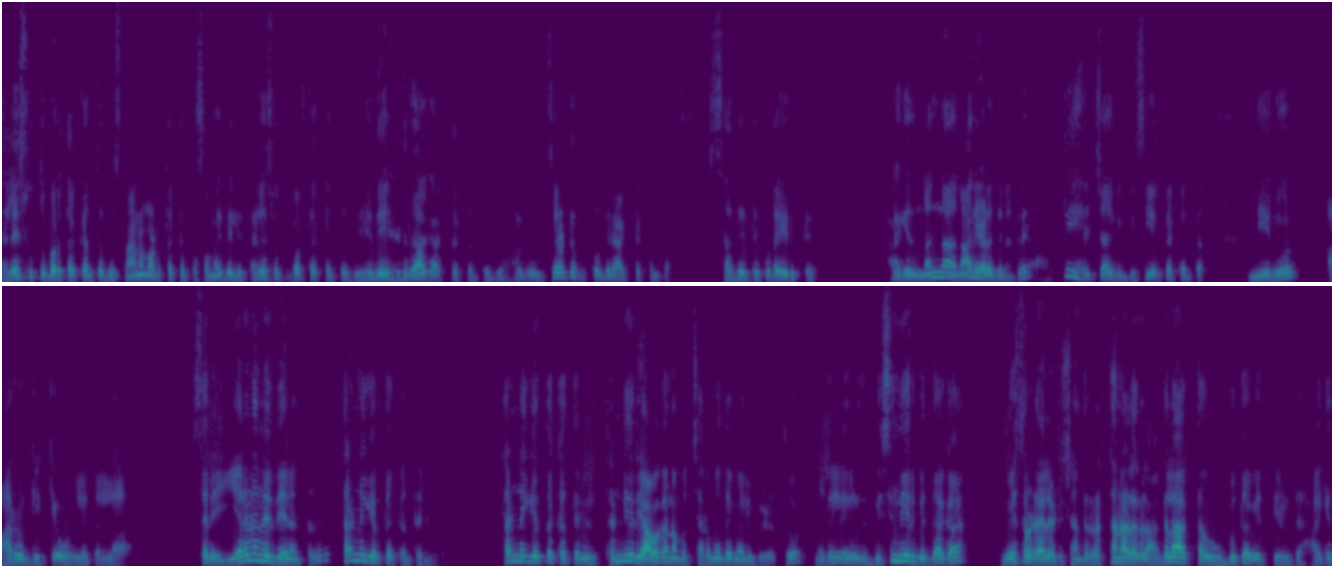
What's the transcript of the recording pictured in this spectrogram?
ತಲೆ ಸುತ್ತು ಬರ್ತಕ್ಕಂಥದ್ದು, ಸ್ನಾನ ಮಾಡ್ತಕ್ಕಂಥ ಸಮಯದಲ್ಲಿ ತಲೆ ಸುತ್ತು ಬರ್ತಕ್ಕಂಥದ್ದು, ಎದೆ ಹಿಡಿದಾಗ ಆಗ್ತಕ್ಕಂಥದ್ದು, ಹಾಗೂ ಉಸಿರಾಟದ ತೊಂದರೆ ಆಗ್ತಕ್ಕಂಥ ಸಾಧ್ಯತೆ ಕೂಡ ಇರುತ್ತೆ. ಹಾಗೆ ನನ್ನ, ನಾನು ಹೇಳೋದೇನೆಂದರೆ ಅತಿ ಹೆಚ್ಚಾಗಿ ಬಿಸಿ ಇರ್ತಕ್ಕಂಥ ನೀರು ಆರೋಗ್ಯಕ್ಕೆ ಒಳ್ಳೆಯದಲ್ಲ ಸರಿ ಎರಡನೇದು ಏನಂತಂದರೆ ತಣ್ಣಗಿರ್ತಕ್ಕಂಥ ನೀರು. ತಣ್ಣಗಿರ್ತಕ್ಕಂಥ ನೀರು, ತಣ್ಣೀರು ಯಾವಾಗ ನಮ್ಮ ಚರ್ಮದ ಮೇಲೆ ಬೀಳುತ್ತೋ, ಮೊದಲನೇ ಬಿಸಿ ನೀರು ಬಿದ್ದಾಗ ವೇಸೋ ಡೈಲಟೇಷನ್ ಅಂದರೆ ರಕ್ತನಾಳಗಳು ಅಗಲ ಆಗ್ತಾವೆ, ಉಬ್ಬುತ್ತವೆ ಅಂತ ಹೇಳಿದೆ ಹಾಗೆ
